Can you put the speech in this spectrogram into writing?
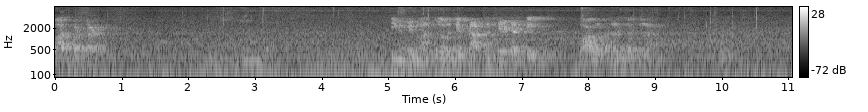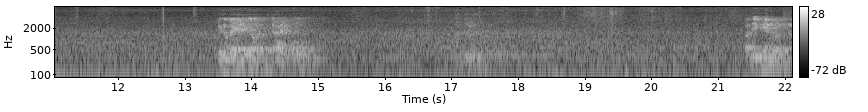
బాధపడతాడు. ఇవి మీ మనసులో ఉంటే ప్రార్థన చేయడానికి బాగుంటుందని చెప్తున్నాను ఇరవై ఐదవ అధ్యాయము. పదిహేను వచ్చిన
